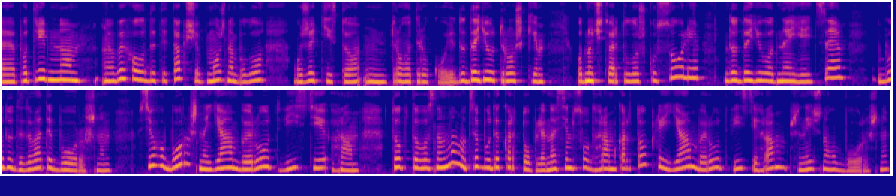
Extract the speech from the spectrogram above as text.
Е, потрібно вихолодити так, щоб можна було вже тісто трогати рукою. Додаю трошки 1 четверту ложку солі, додаю одне яйце. Буду додавати борошно. Всього борошна я беру 200 грам. Тобто, в основному це буде картопля. На 700 грам картоплі я беру 200 грам пшеничного борошна.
